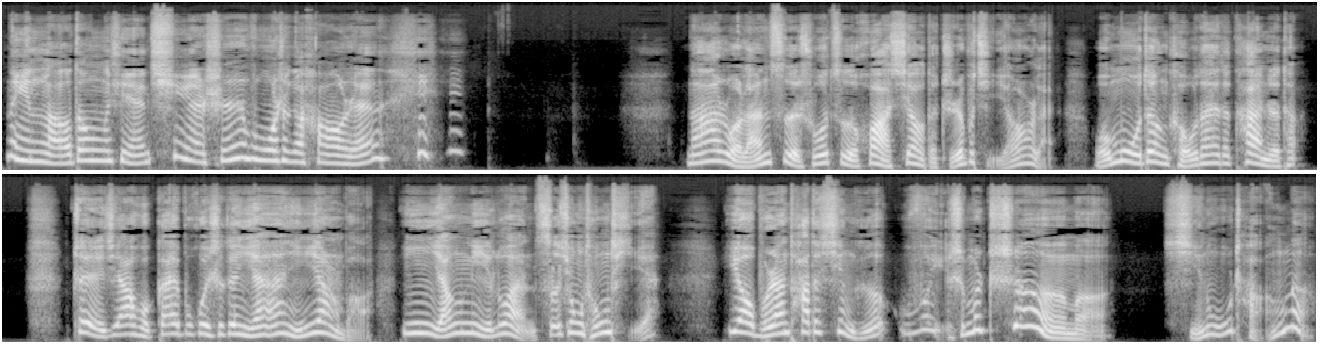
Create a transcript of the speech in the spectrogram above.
那老东西确实不是个好人。那若兰自说自话，笑得直不起腰来。我目瞪口呆的看着他，这家伙该不会是跟延安一样吧？阴阳逆乱，雌雄同体。要不然他的性格为什么这么喜怒无常呢？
